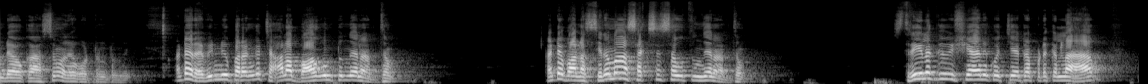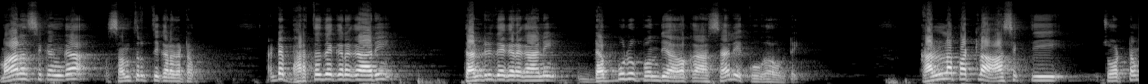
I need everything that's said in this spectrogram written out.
ఉండే అవకాశం అనేది ఒకటి ఉంటుంది. అంటే రెవెన్యూ పరంగా చాలా బాగుంటుంది అని అర్థం. అంటే వాళ్ళ సినిమా సక్సెస్ అవుతుంది అని అర్థం. స్త్రీలకు విషయానికి వచ్చేటప్పటికల్లా మానసికంగా సంతృప్తి కలగటం. అంటే భర్త దగ్గర కానీ తండ్రి దగ్గర కానీ డబ్బులు పొందే అవకాశాలు ఎక్కువగా ఉంటాయి. కళ్ళ పట్ల ఆసక్తి చూడటం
